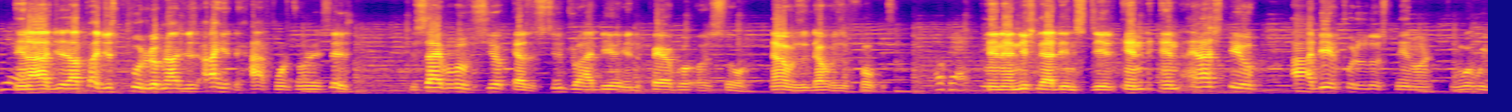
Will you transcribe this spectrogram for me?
Yeah. And I just, I, I just pulled it up and I just, I hit the high points on it. It says, discipleship as a central idea in the parable of the sower. That was, that was the focus. okay. And initially I didn't see it. And, and, and I still, I did put a little spin on it from what we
